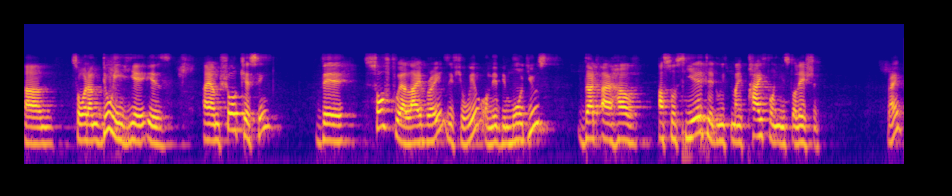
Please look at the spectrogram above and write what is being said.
Um, so what I'm doing here is I am showcasing the software libraries, if you will, or maybe modules that I have associated with my Python installation right?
